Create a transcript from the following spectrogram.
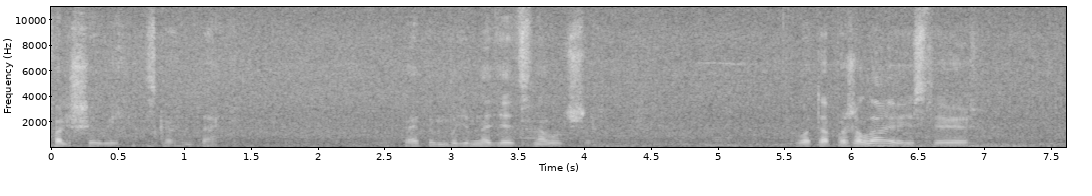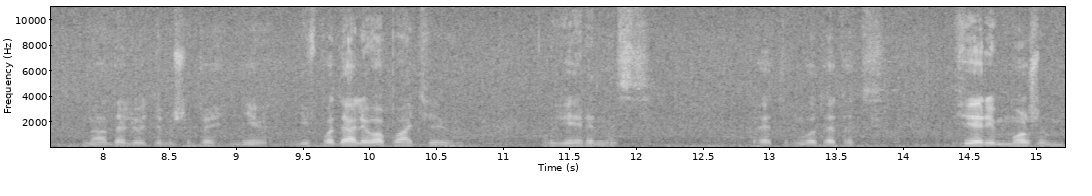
фальшивый, скажем так. Поэтому будем надеяться на лучшее. Вот, а пожелаю, если надо людям, чтобы не, не впадали в апатию, уверенность. Поэтому вот этот верим, можем,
